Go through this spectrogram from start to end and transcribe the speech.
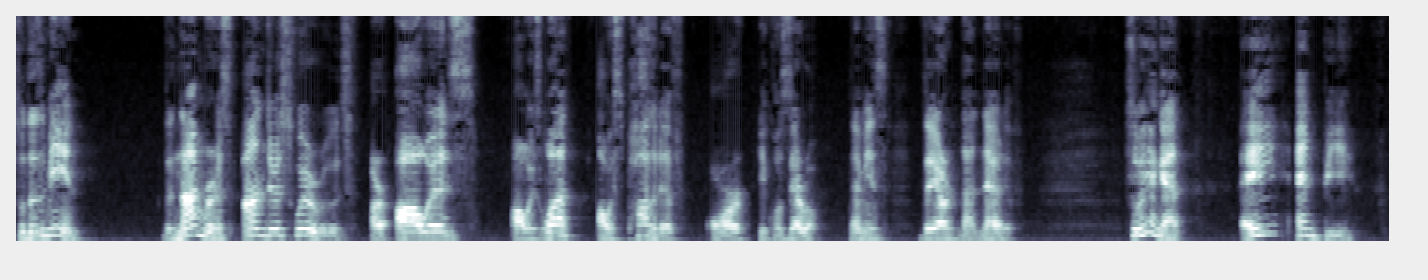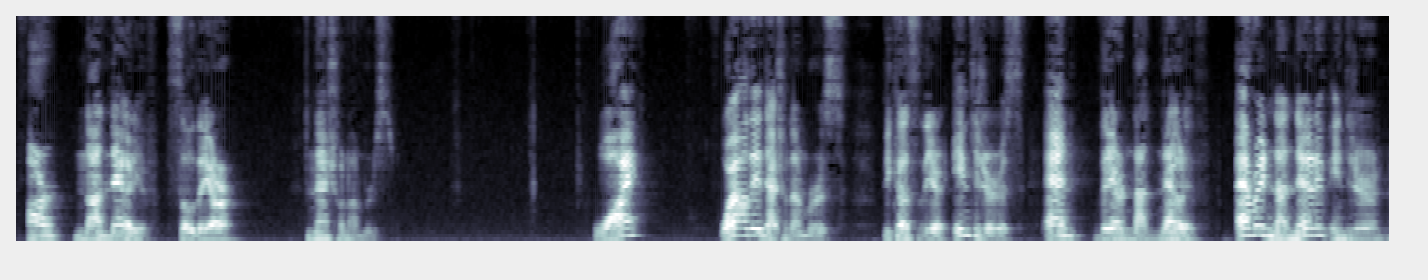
So does it mean the numbers under square roots are always, always what? Always positive or equal zero. That means they are non-negative. So we can get a and b are non-negative, so they are natural numbers. Why? Why are they natural numbers? Because they are integers and they are non-negative. Every non-negative integer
